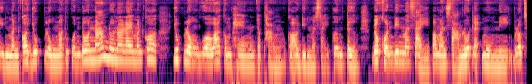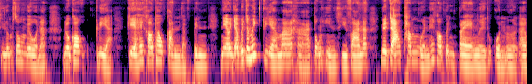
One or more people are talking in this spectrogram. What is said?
ดินมันก็ยุบลงเนาะทุกคนโดนน้ำโดนอะไร มันก็ยุบลงกลัวว่ากำแพงมันจะพังแล้วก็เอาดินมาใส่เพิ่มเติม เบลขนดินมาใส่ประมาณสามรถแหละมุมนี้รถสีส้มๆเบลนะแล้วก็เกลี่ย เกลี่ยให้เขาเท่ากันแบบเป็นแนวอย่าเบลจะไม่เกลี่ยมาหาตรงหินสีฟ้านะเบลจะทำเหมือนให้เขาเป็นแปลงเลยทุกคนเออ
